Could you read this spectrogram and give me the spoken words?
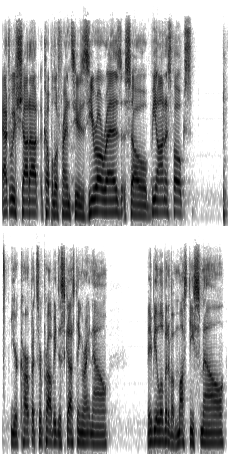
after we shout out a couple of friends here. Zerorez. So be honest, folks. Your carpets are probably disgusting right now. Maybe a little bit of a musty smell.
